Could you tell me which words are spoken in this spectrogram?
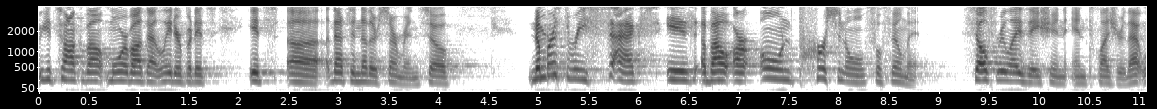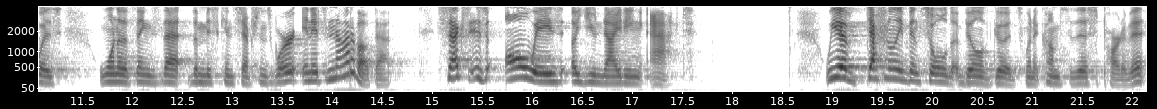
we could talk about more about that later, but it's it's uh, that's another sermon. So number three, sex is about our own personal fulfillment, self-realization, and pleasure. That was one of the things that the misconceptions were, and it's not about that. Sex is always a uniting act. We have definitely been sold a bill of goods when it comes to this part of it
